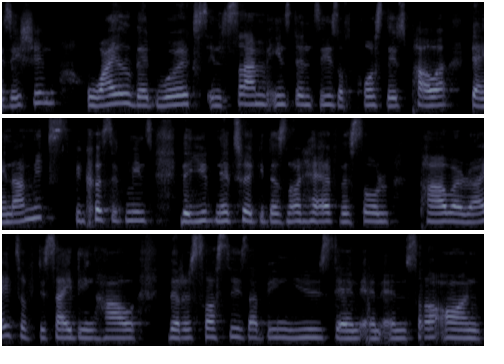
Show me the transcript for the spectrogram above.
While that works in some instances, of course, there's power dynamics because it means the youth network it does not have the sole power, right, of deciding how the resources are being used and, and, and so on.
